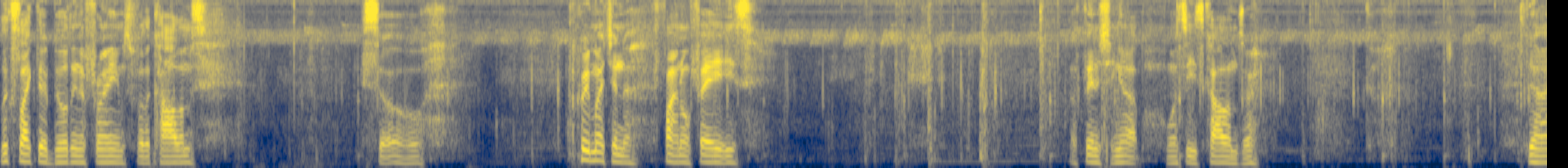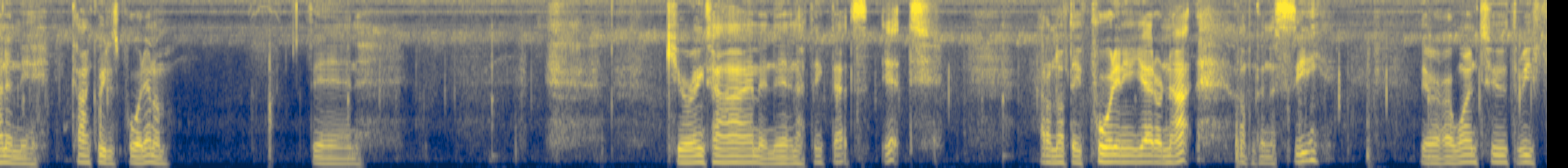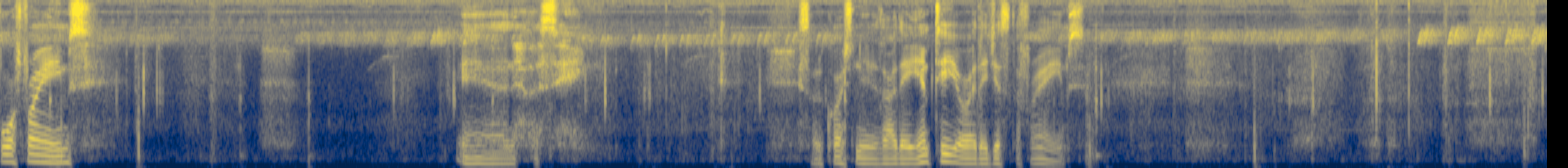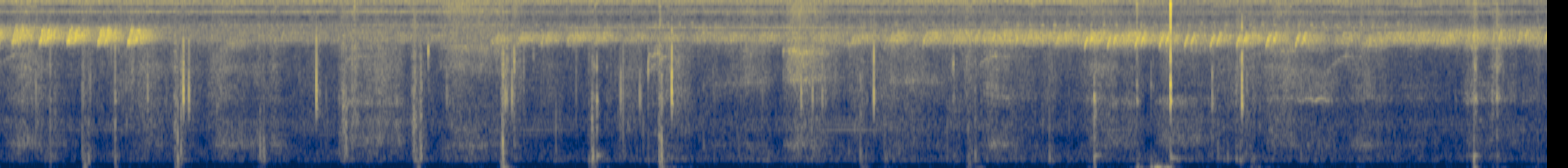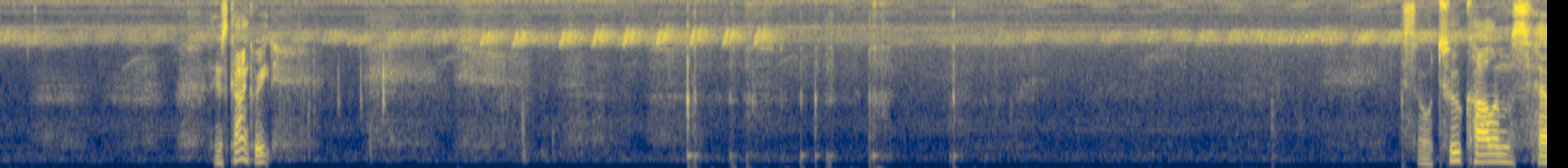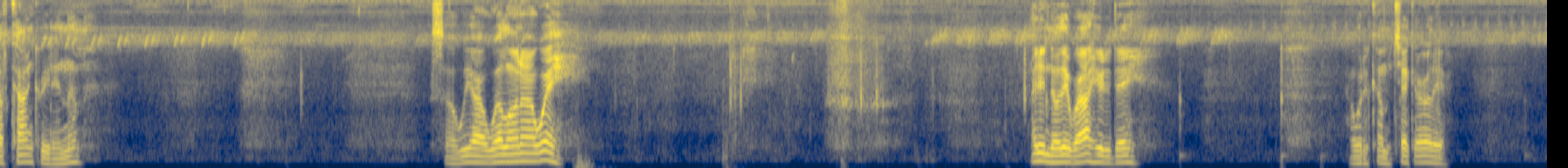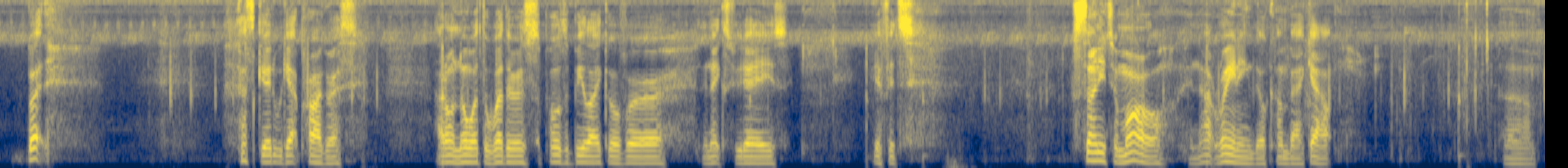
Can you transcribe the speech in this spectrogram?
Looks like they're building the frames for the columns. So pretty much in the final phase of finishing up once these columns are done and the concrete is poured in them then curing time and then I think that's it. I don't know if they've poured any yet or not. I'm gonna see there are one two three four frames. And let's see. So the question is are they empty or are they just the frames There's concrete. So two columns have concrete in them. So we are well on our way. I didn't know they were out here today. I would have come check earlier. But that's good. We got progress. I don't know what the weather is supposed to be like over the next few days. If it's sunny tomorrow and not raining, they'll come back out. Um,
